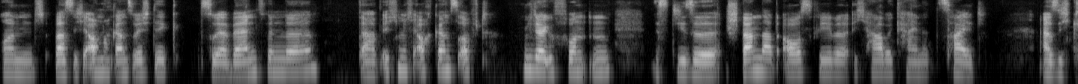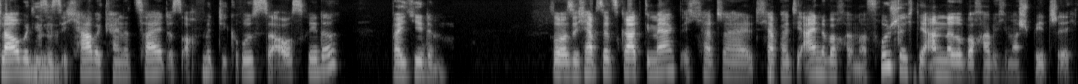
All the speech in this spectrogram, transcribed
Und was ich auch noch ganz wichtig zu erwähnen finde, da habe ich mich auch ganz oft wiedergefunden, ist diese Standardausrede, ich habe keine Zeit. Also ich glaube, dieses Mhm. Ich habe keine Zeit ist auch mit die größte Ausrede bei jedem. So, also ich habe es jetzt gerade gemerkt, ich hatte halt, ich habe halt die eine Woche immer Frühschicht, die andere Woche habe ich immer Spätschicht.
